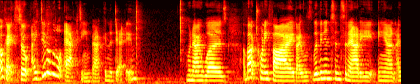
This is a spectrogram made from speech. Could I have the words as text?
Okay, so I did a little acting back in the day when I was about 25. I was living in Cincinnati and I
